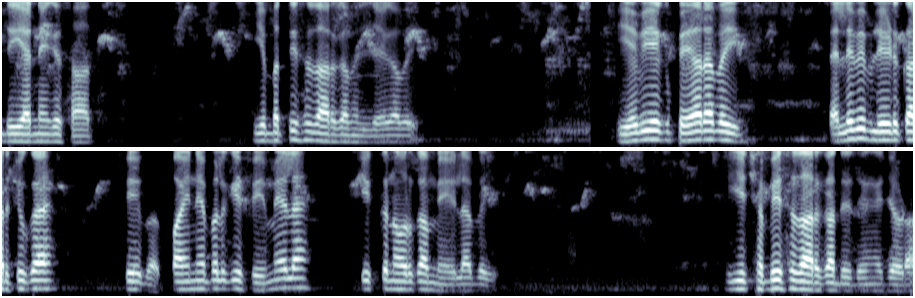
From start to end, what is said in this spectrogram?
डीएनए के साथ। ये बत्तीस हज़ार का मिल जाएगा भाई। ये भी एक पेयर है भाई, पहले भी ब्लीड कर चुका है। पाइनएप्पल की फीमेल है चिकनौर का मेल है भाई। ये छब्बीस हज़ार का दे देंगे जोड़ा।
